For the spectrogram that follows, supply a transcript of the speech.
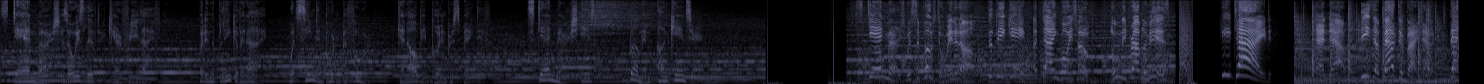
Stan Marsh has always lived a carefree life. But in the blink of an eye, what seemed important before can all be put in perspective. Stan Marsh is bumming on cancer. Stan Marsh was supposed to win it all. The big game, a boy's hope. Only problem is, he tied. And now, he's about to find out that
